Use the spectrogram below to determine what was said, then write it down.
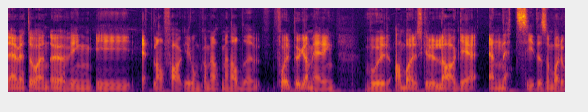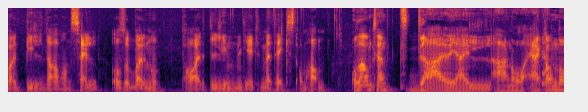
Jeg vet det var en øving i et eller annet fag i romkameraten min hadde for programmering, hvor han bare skulle lage en nettside som bare var et bilde av han selv, og så bare noen par linjer med tekst om han. Og det er omtrent der jeg er nå. da. Jeg kan nå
